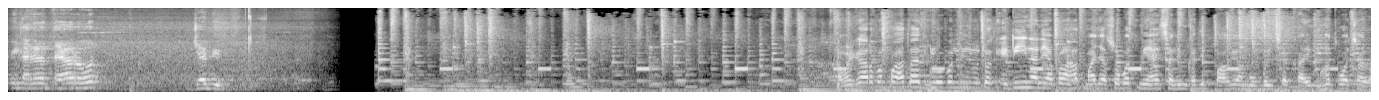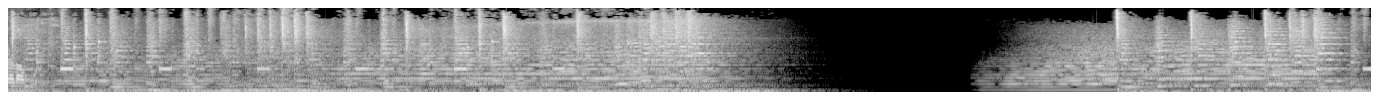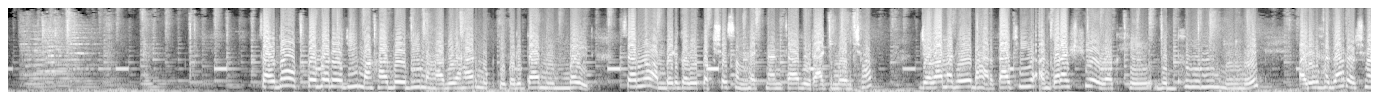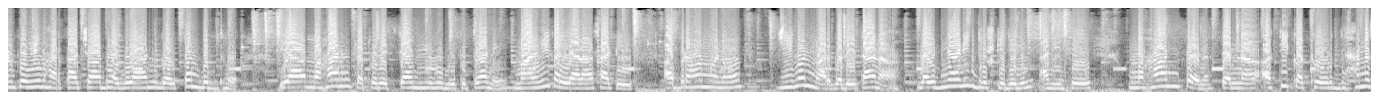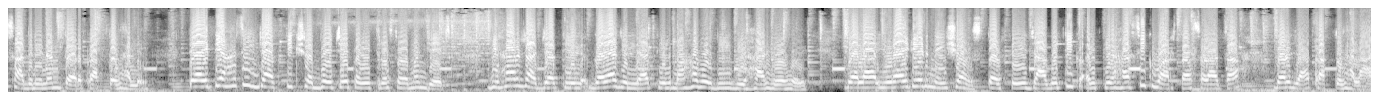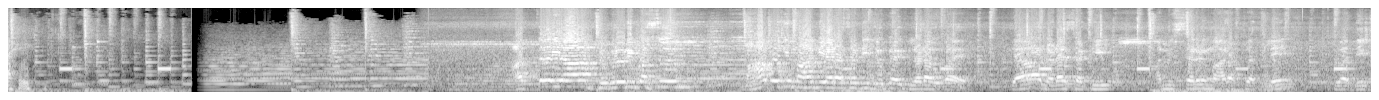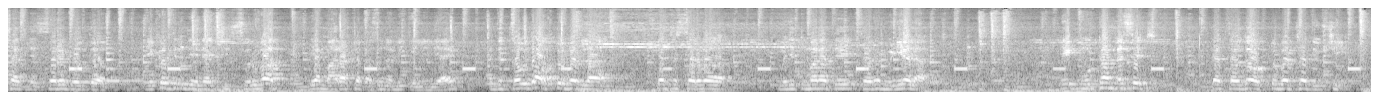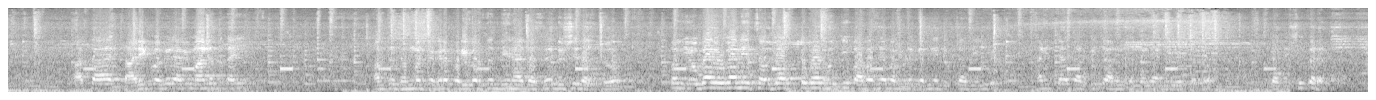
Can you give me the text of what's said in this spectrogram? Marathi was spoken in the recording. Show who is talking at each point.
Speaker 1: आम्ही करायला तयार आहोत. जय भीम.
Speaker 2: नमस्कार आपण पाहत आहेत ग्लोबल न्यूज नेटवर्क एटीन आणि आपण आहात. माझ्यासोबत मी आहे सलीम खदीब पाहूया मुंबईच्या काही महत्त्वाच्या घडामोडी.
Speaker 3: चौदा ऑक्टोबर रोजी महाबोधी महाविहार मुक्तीकरिता मुंबईत सर्व आंबेडकरी पक्ष संघटनांचा विराट मोर्चा जगामध्ये भारताची आंतरराष्ट्रीय ओळख ही बुद्धभूमी म्हणून होय. अडीच हजार वर्षांपूर्वी भारताच्या भगवान गौतम बुद्ध या महान तत्ववेत्यांनी भूमिपुत्राने मानवी कल्याणासाठी अब्राह्मनो जीवन मार्ग देताना वैज्ञानिक दृष्टी दिली आणि हे महानपण त्यांना अतिकठोर ध्यान साधनेनंतर प्राप्त झाले. त्या ऐतिहासिक जागतिक श्रद्धेचे पवित्र स्थळ म्हणजेच बिहार राज्यातील गया जिल्ह्यातील महाबोधी विहार हे होय. ज्याला युनायटेड नेशन्स तर्फे जागतिक ऐतिहासिक वारसा स्थळाचा दर्जा प्राप्त झाला आहे.
Speaker 4: आता या फेब्रुवारी पासून महाबोधी महाविहारासाठी जो काही लढा उभा आहे त्या लढ्यासाठी आम्ही सर्व महाराष्ट्रातले किंवा देशातले सर्व बौद्ध एकत्रित येण्याची सुरुवात या महाराष्ट्रापासून आम्ही केलेली आहे. आणि चौदा ऑक्टोबरला त्यांचं सर्व म्हणजे तुम्हाला ते सर्व मीडियाला एक मोठा मेसेज त्या चौदा ऑक्टोबरच्या दिवशी. आता तारीख वगैरे आम्ही मानत नाही. आमचं धम्मचक्र परिवर्तन दिन हा दसऱ्या दिवशीच असतो. पण योगायोगाने चौदा ऑक्टोबर होती बाबासाहेब आंबेडकरने दीक्षा दिली आणि त्या तारखेच्या अनुषंगाने आम्ही हे सर्व त्या दिवशी करत आहोत.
